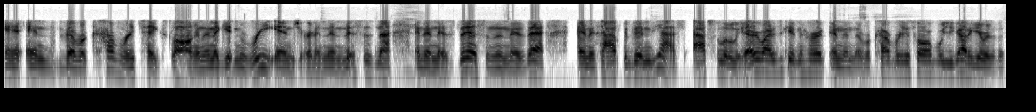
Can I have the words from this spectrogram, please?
and, and the recovery takes long, and then they're getting re-injured, and then this is not, and then there's this, and then there's that, and it's happened. Then yes, absolutely, everybody's getting hurt, and then the recovery is horrible. You got to get rid of the,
